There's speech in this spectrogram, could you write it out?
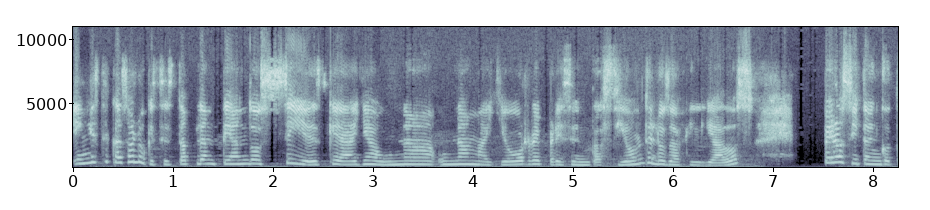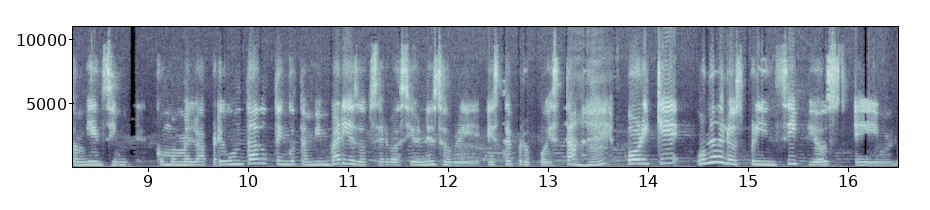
En este caso lo que se está planteando sí es que haya una, una mayor representación de los afiliados, pero sí tengo también, como me lo ha preguntado, tengo también varias observaciones sobre esta propuesta, porque uno de los principios em,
